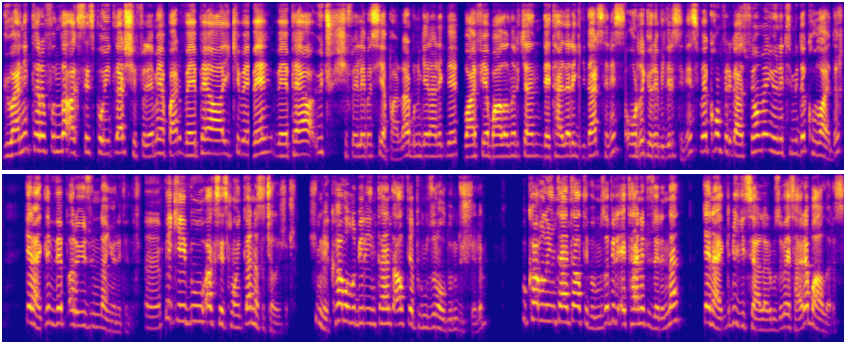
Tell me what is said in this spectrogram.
Güvenlik tarafında access point'ler şifreleme yapar. VPA2 ve, ve VPA3 şifrelemesi yaparlar. Bunu genellikle Wi-Fi'ye bağlanırken detaylara giderseniz orada görebilirsiniz. Ve konfigürasyon ve yönetimi de kolaydır. Genellikle web arayüzünden yönetilir. Ee, peki bu access point'ler nasıl çalışır? Şimdi kablolu bir internet altyapımızın olduğunu düşünelim. Bu kablolu internet altyapımıza bir Ethernet üzerinden genellikle bilgisayarlarımızı vesaire bağlarız.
